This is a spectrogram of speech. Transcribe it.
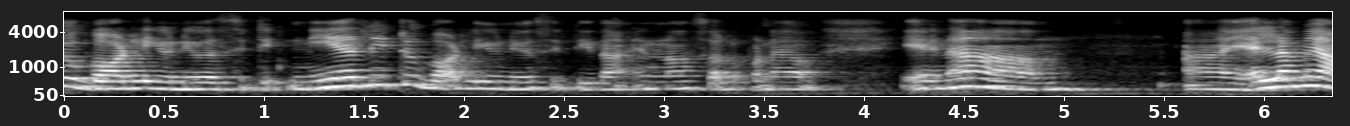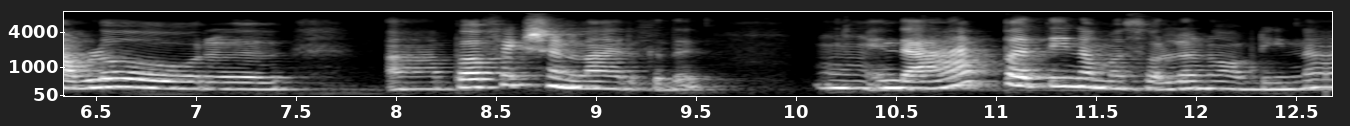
to godly university nearly to godly university தான் இன்னும் சொல்லப்போனால் ஏன்னா எல்லாமே அவ்வளோ ஒரு பர்ஃபெக்ஷன்லாம் இருக்குது. இந்த ஆப் பற்றி நம்ம சொல்லணும் அப்படின்னா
